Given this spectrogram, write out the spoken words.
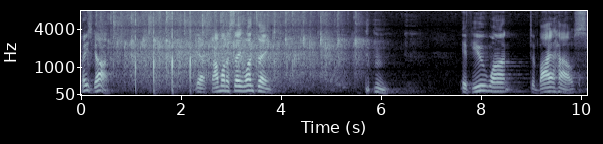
Praise God. Yes, I want to say one thing. if you want to buy a house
